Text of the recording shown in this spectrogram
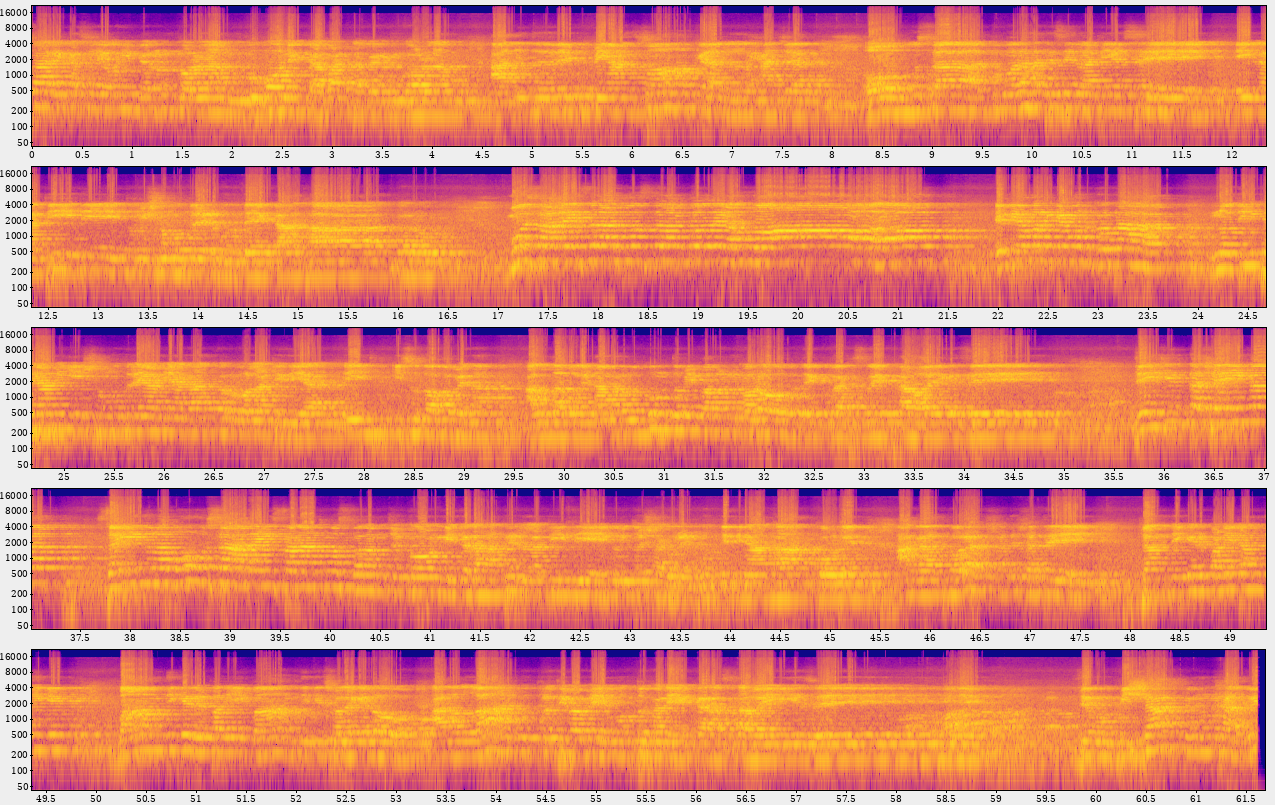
মুসার কাছে ওই প্রেরণ করলাম গোপন একটা প্রেরণ করলাম আদিত বিআসাকাল হাজার ও মুসা তোমার হাতে যে লাঠি আছে এই লাঠি দিয়ে তুমি সমুদ্রের মধ্যে একটা আঘাত করো মুসা আমার কেমন কথা নদীতে আমি সমুদ্রে আমি আঘাত করব, লাঠি দিয়া। এই কিছু তো হবে না। আল্লাহ বলেন, আমার হুকুম তুমি পালন করো, দেখবা কিছু একটা হয়ে গেছে। যেই চিন্তা, সেই কাজ সাইয়্যিদুনা মূসা আলাইহিস সালাতু ওয়াস যখন নিজের হাতের লাঠি দিয়ে দ্বৈত সাগরের মধ্যে তিনি আঘাত করলেন, আঘাত করার সাথে। ডান দিকের পানি ডান দিকে, বাম দিকের পানি বাম দিকে চলে গেল। আর আল্লাহর কুদরতি ভাবে মধ্যখানে একটা রাস্তা হয়ে গিয়েছে। যেমন বিশ্বাস করে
